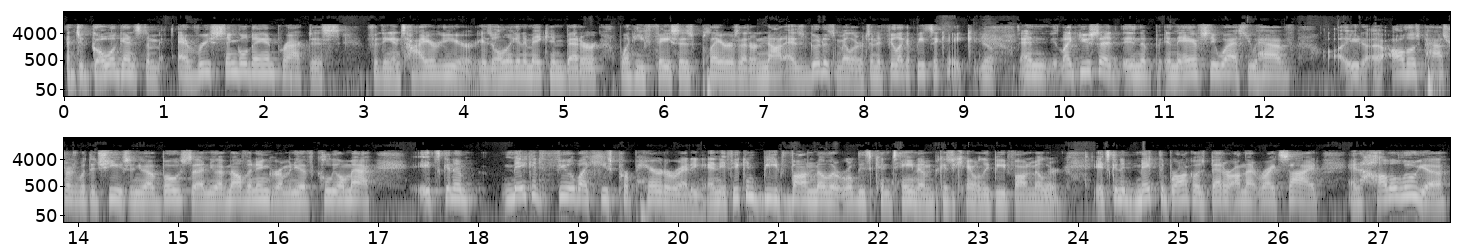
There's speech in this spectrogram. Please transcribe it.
And to go against him every single day in practice for the entire year is only going to make him better when he faces players that are not as good as Miller. It's going to feel like a piece of cake. Yep. And like you said, in the in the AFC West, you have you know, all those pass rushers with the Chiefs, and you have Bosa, and you have Melvin Ingram, and you have Khalil Mack. It's going to make it feel like he's prepared already. And if you can beat Von Miller or at least contain him, because you can't really beat Von Miller, it's going to make the Broncos better on that right side. And hallelujah,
